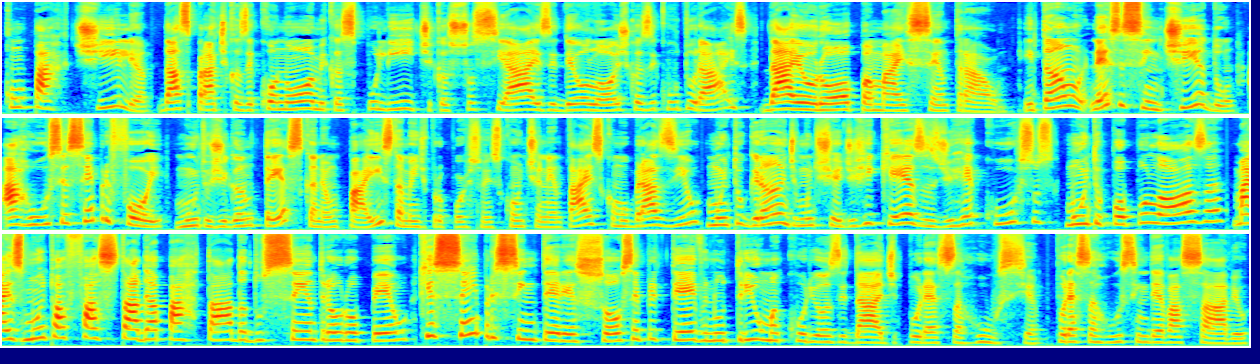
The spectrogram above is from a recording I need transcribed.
compartilha das práticas econômicas, políticas, sociais, ideológicas e culturais da Europa mais central. Então, nesse Nesse sentido, a Rússia sempre foi muito gigantesca, né? um país também de proporções continentais, como o Brasil, muito grande, muito cheio de riquezas, de recursos, muito populosa, mas muito afastada e apartada do centro europeu, que sempre se interessou, sempre teve, nutriu uma curiosidade por essa Rússia, por essa Rússia indevassável.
